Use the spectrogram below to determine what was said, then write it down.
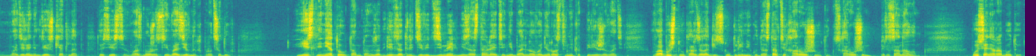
в отделение, где есть CAT-лаб, то есть есть возможность инвазивных процедур. Если нету, там, там, или за 39 земель, не заставляйте ни больного, ни родственников переживать. В обычную кардиологическую клинику доставьте хорошую, так, с хорошим персоналом, Пусть они работают.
